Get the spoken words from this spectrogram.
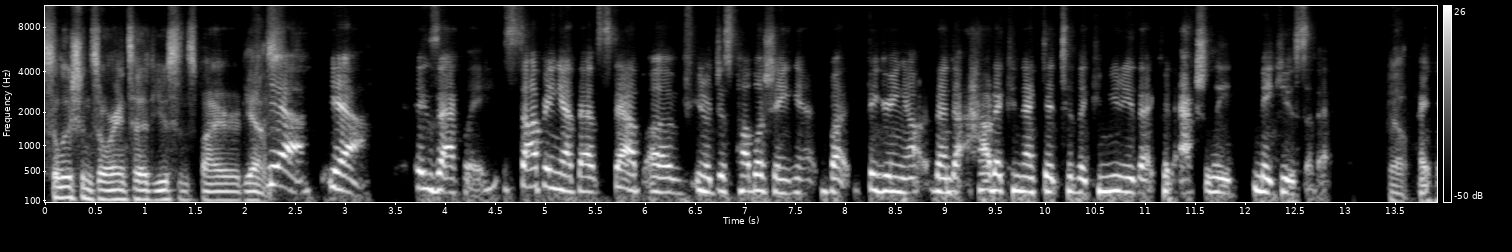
Solutions oriented, use inspired. Yes. Yeah. Yeah. Exactly. Stopping at that step of, you know, just publishing it, but figuring out then to, how to connect it to the community that could actually make use of it. Yeah. Right.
